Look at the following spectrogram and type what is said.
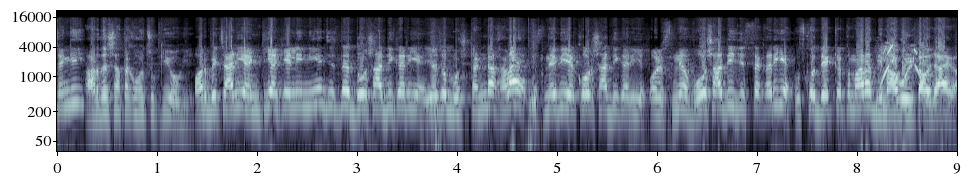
पहुंचेंगी अर्धशतक हो चुकी होगी। और बेचारी एंटी अकेली नहीं है जिसने दो शादी करी है। ये जो मुस्टंडा खड़ा है, इसने भी एक और शादी करी है। और इसने वो शादी जिससे करी है, उसको देख के तुम्हारा दिमाग उल्टा हो जाएगा।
